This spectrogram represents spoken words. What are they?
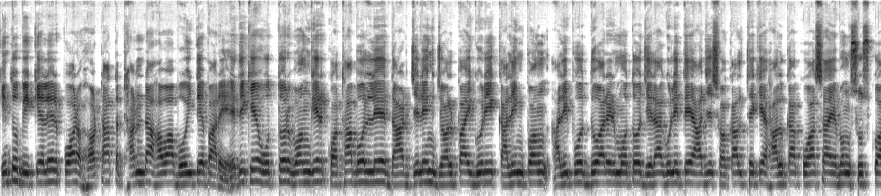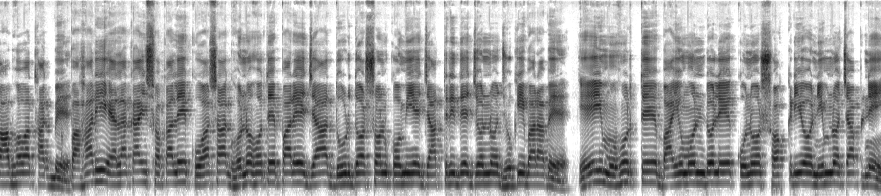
কিন্তু বিকেলের পর হঠাৎ ঠান্ডা হাওয়া বইতে পারে। এদিকে উত্তরবঙ্গের কথা বললে দার্জিলিং, জলপাইগুড়ি, কালিম্পং, আলিপুরদুয়ারের মতো জেলাগুলিতে আজ সকাল থেকে হালকা কুয়াশা এবং শুষ্ক আবহাওয়া থাকবে। পাহাড়ি এলাকায় সকালে কুয়াশা ঘন হতে পারে যা দূরদর্শন কমিয়ে যাত্রীদের জন্য ঝুঁকি বাড়াবে। এই মুহূর্তে বায়ুমণ্ডলে কোনো সক্রিয় নিম্নচাপ নেই।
